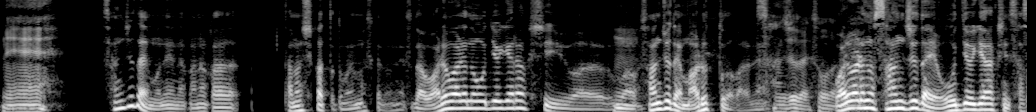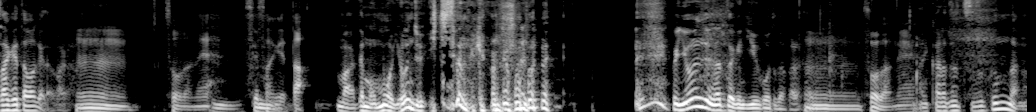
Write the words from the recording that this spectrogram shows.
ねえ。30代もね、なかなか楽しかったと思いますけどね。だ我々のオーディオギャラクシーは、まあ、30代まるっとだからね。30代、そうだね。我々の30代をオーディオギャラクシーに捧げたわけだから。うん。そうだね。捧げた。まあでももう41なんだけどね。これ40になった時に言うことだからさ。うん、そうだね。相変わらず続くんだな。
